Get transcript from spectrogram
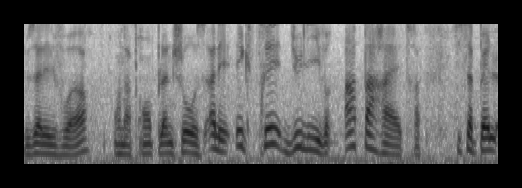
Vous allez le voir, on apprend plein de choses. Allez, extrait du livre Apparaître, qui s'appelle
